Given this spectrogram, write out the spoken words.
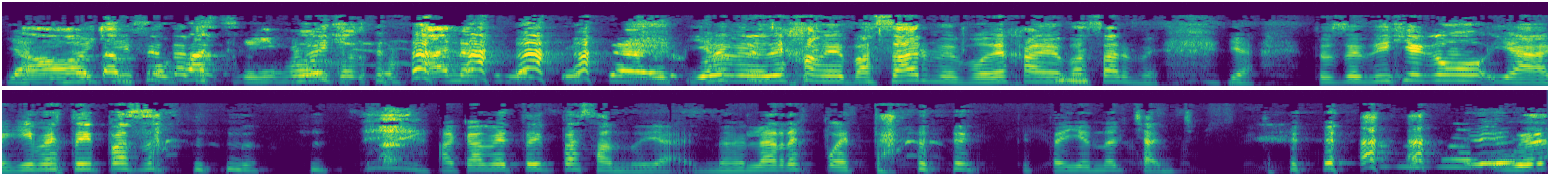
Ya, no, no tampoco tan... así, no ya, pero déjame pasarme, pues déjame pasarme. Ya, entonces dije como, ya, aquí me estoy pasando. Acá me estoy pasando, ya, no es la respuesta. Te está yendo el chancho. bueno,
